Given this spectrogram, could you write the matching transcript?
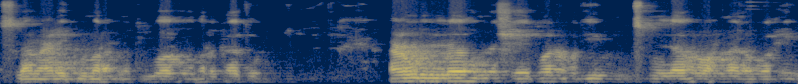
السلام عليكم ورحمة الله وبركاته أعوذ بالله من الشيطان الرجيم بسم الله الرحمن الرحيم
